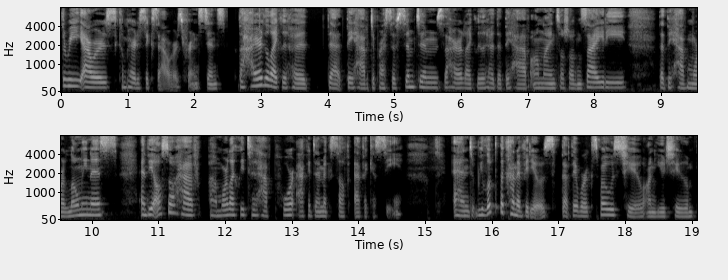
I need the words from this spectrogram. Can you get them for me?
three hours compared to six hours, for instance, the higher the likelihood that they have depressive symptoms, the higher likelihood that they have online social anxiety, that they have more loneliness, and they also have uh, more likely to have poor academic self efficacy. And we looked at the kind of videos that they were exposed to on YouTube.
